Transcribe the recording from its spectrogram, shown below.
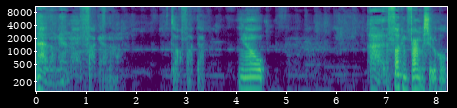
I don't know, man. Fuck, I don't know. It's all fucked up. You know, uh, the fucking pharmaceutical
